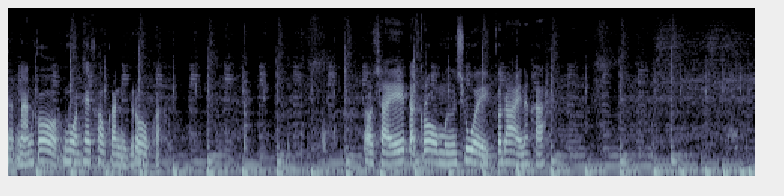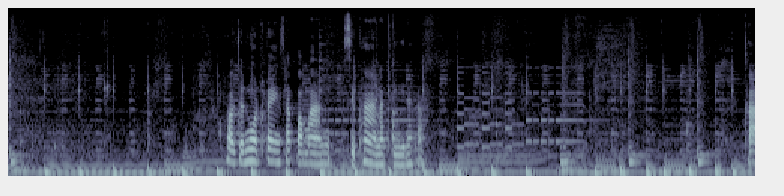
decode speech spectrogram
จากนั้นก็นวดให้เข้ากันอีกรอบค่ะ เราใช้ตะกร้อมือช่วยก็ได้นะคะ เราจะนวดแป้งสักประมาณ 15 นาทีนะคะ ค่ะ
